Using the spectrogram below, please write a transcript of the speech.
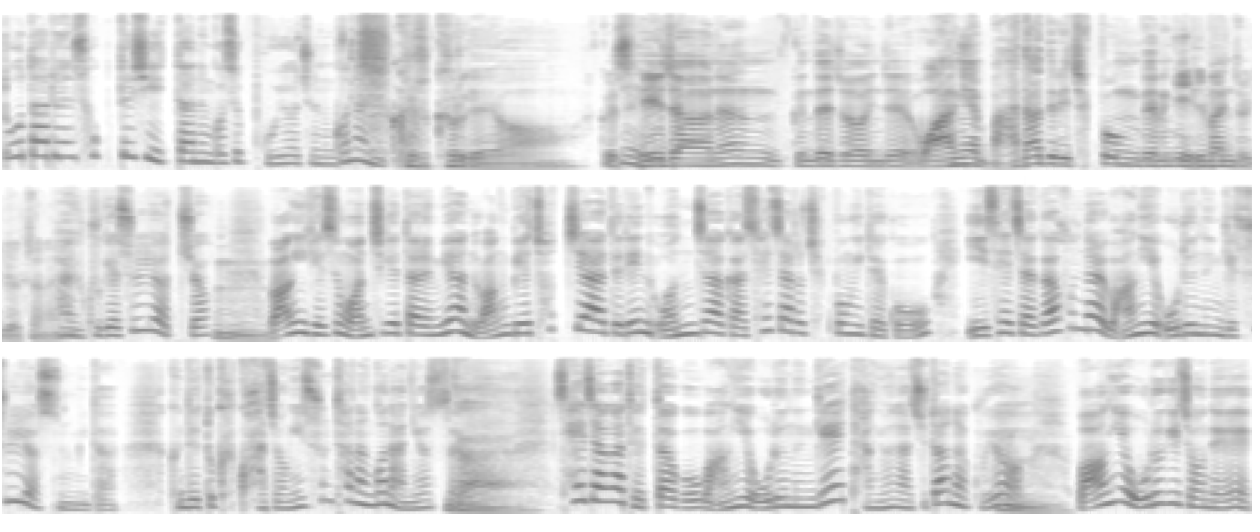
또 다른 속뜻이 있다는 것을 보여주는 건 아닐까요? 그, 그러게요. 그 예. 세자는 근데 저 이제 왕의 맏아들이 책봉되는 게 일반적이었잖아요. 아유 그게 순리였죠. 음. 왕위 계승 원칙에 따르면 왕비의 첫째 아들인 원자가 세자로 책봉이 되고 이 세자가 훗날 왕위에 오르는 게 순리였습니다. 근데 또 그 과정이 순탄한 건 아니었어요. 네. 세자가 됐다고 왕위에 오르는 게 당연하지도 않았고요. 음. 왕위에 오르기 전에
